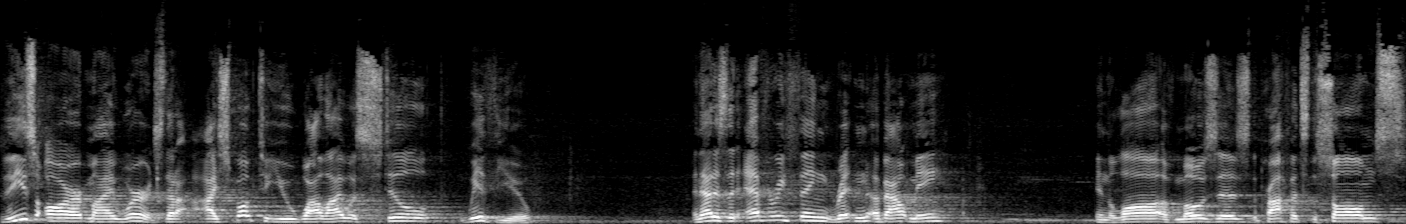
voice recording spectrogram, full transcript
These are my words that I spoke to you while I was still with you, and that is that everything written about me in the law of Moses, the prophets, the Psalms,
